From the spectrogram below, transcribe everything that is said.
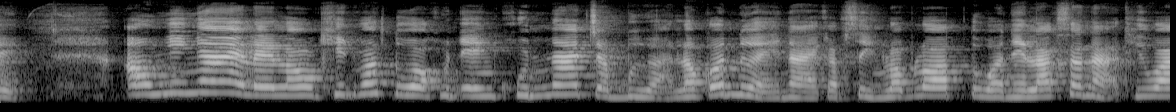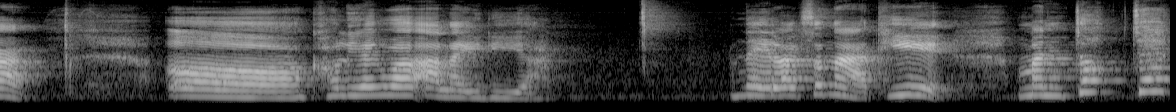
ย เอาง่ายๆเลยเราคิดว่าตัวคุณเองคุณน่าจะเบื่อ แล้วก็เหนื่อยหน่ายกับสิ่งรอบๆ ตัวในลักษณะที่ว่า เออเขาเรียกว่าอะไรดีอะในลักษณะที่มันจอกแจ๊ก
